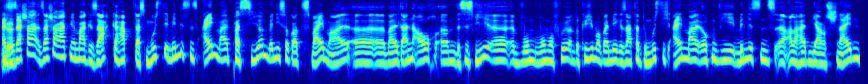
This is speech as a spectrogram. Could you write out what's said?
Also Ne? Sascha, Sascha hat mir mal gesagt gehabt, das musste mindestens einmal passieren, wenn nicht sogar zweimal, äh, äh, weil dann auch, ähm, das ist wie, äh, wo, wo man früher in der Küche immer bei mir gesagt hat, du musst dich einmal irgendwie mindestens äh, alle halben Jahres schneiden,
